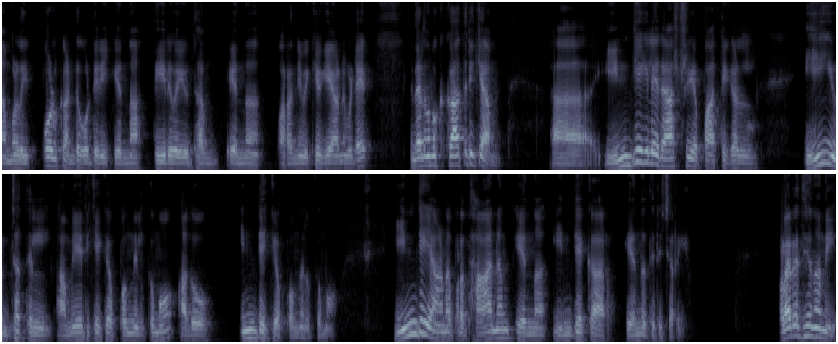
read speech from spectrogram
നമ്മൾ ഇപ്പോൾ കണ്ടുകൊണ്ടിരിക്കുന്ന തീരുവയുദ്ധം എന്ന് പറഞ്ഞു വെക്കുകയാണ് ഇവിടെ. എന്തായാലും നമുക്ക് കാത്തിരിക്കാം. ഇന്ത്യയിലെ രാഷ്ട്രീയ പാർട്ടികൾ ഈ യുദ്ധത്തിൽ അമേരിക്കയ്ക്കൊപ്പം നിൽക്കുമോ? അതോ ഇന്ത്യക്കൊപ്പം നിൽക്കുമോ? ഇന്ത്യയാണ് പ്രധാനം എന്ന് ഇന്ത്യക്കാർ എന്ന് തിരിച്ചറിയും. വളരെയധികം നന്ദി.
